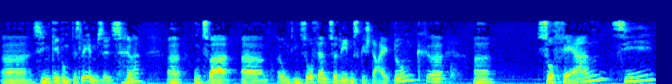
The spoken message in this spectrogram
äh, Sinngebung des Lebens ist. Und zwar und insofern zur Lebensgestaltung, sofern sie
